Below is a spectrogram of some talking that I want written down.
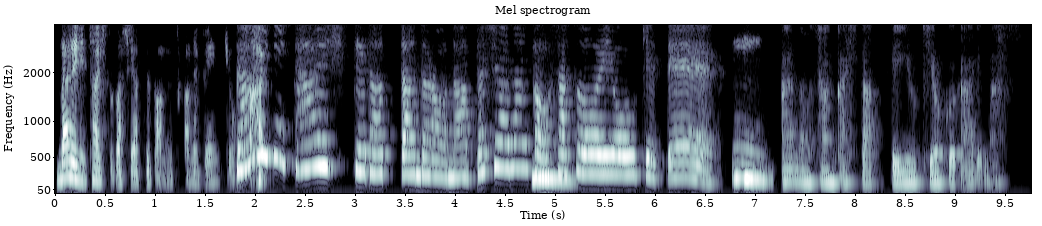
誰に対して私やってたんですかね、勉強会。誰に対してだったんだろうな。私はなんかお誘いを受けて、うん、あの、参加したっていう記憶があります。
